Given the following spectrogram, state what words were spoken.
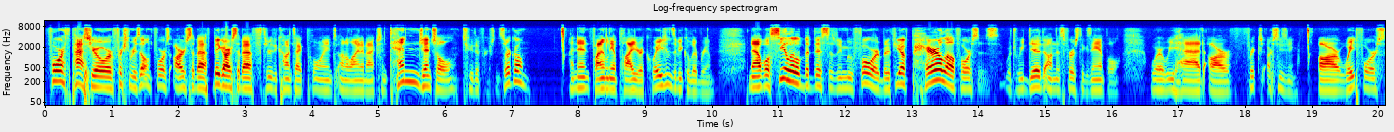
Fourth, pass your friction resultant force R sub F, big R sub F through the contact point on a line of action tangential to the friction circle. And then finally apply your equations of equilibrium. Now we'll see a little bit this as we move forward, but if you have parallel forces, which we did on this first example, where we had our friction, excuse me, our weight force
